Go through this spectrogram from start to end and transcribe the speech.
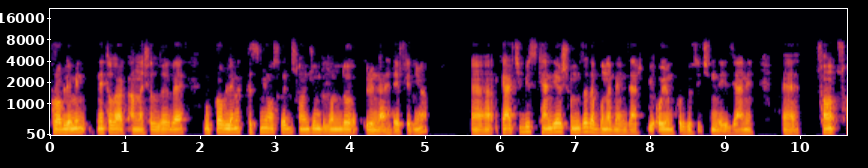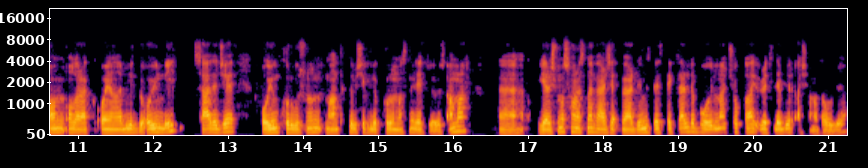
problemin net olarak anlaşıldığı ve bu problemi kısmi olsa da bir sonucun bulunduğu ürünler hedefleniyor. E, gerçi biz kendi yarışmamızda da buna benzer bir oyun kurgusu içindeyiz. Yani e, son, son olarak oynanabilir bir oyun değil. Sadece oyun kurgusunun mantıklı bir şekilde kurulmasını hedefliyoruz. Ama e, yarışma sonrasında verce, verdiğimiz desteklerle bu oyunlar çok kolay üretilebilir aşamada oluyor.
